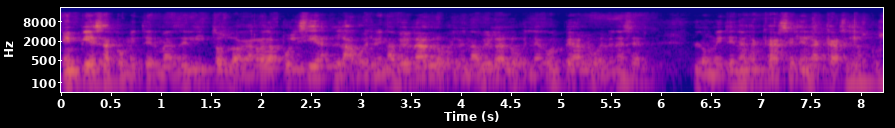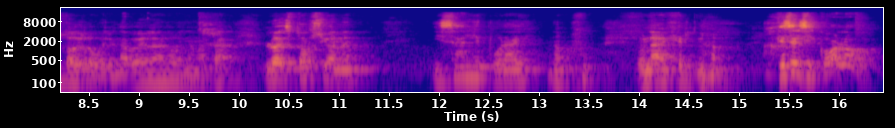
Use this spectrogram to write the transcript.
empieza a cometer más delitos, lo agarra la policía, la vuelven a violar, lo vuelven a violar, lo vuelven a golpear, lo vuelven a hacer, lo meten a la cárcel, en la cárcel los custodios lo vuelven a violar, lo vuelven a matar, lo extorsionan y sale por ahí, ¿no? Un ángel, ¿no? ¿Qué es el psicólogo?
